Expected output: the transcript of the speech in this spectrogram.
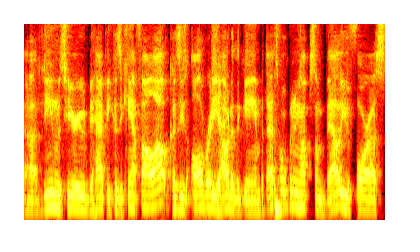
Uh, if Dean was here, he would be happy because he can't foul out because he's already yeah. out of the game. But that's opening up some value for us.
